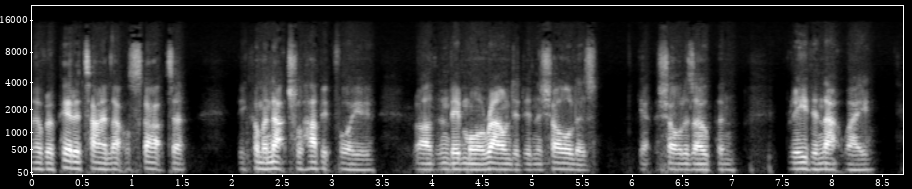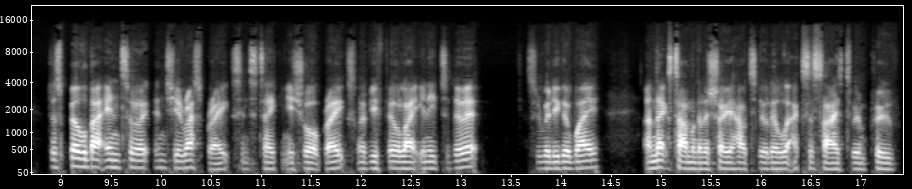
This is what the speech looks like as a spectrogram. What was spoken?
And over a period of time, that will start to become a natural habit for you rather than being more rounded in the shoulders. Get the shoulders open, breathe in that way, just build that into into your rest breaks, into taking your short breaks whenever you feel like you need to do it. It's a really good way. And next time, I'm going to show you how to do a little exercise to improve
